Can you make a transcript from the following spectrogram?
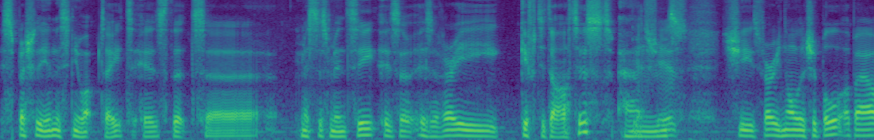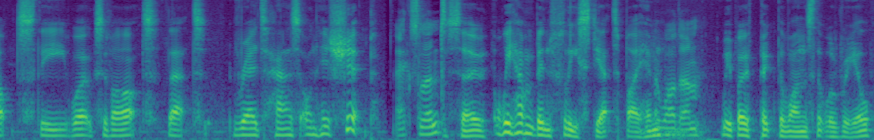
especially in this new update, is that uh, Mrs. Minty is a is a very gifted artist, and she is. she's very knowledgeable about the works of art that Red has on his ship. Excellent. So we haven't been fleeced yet by him. Oh, well done. We both picked the ones that were real.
